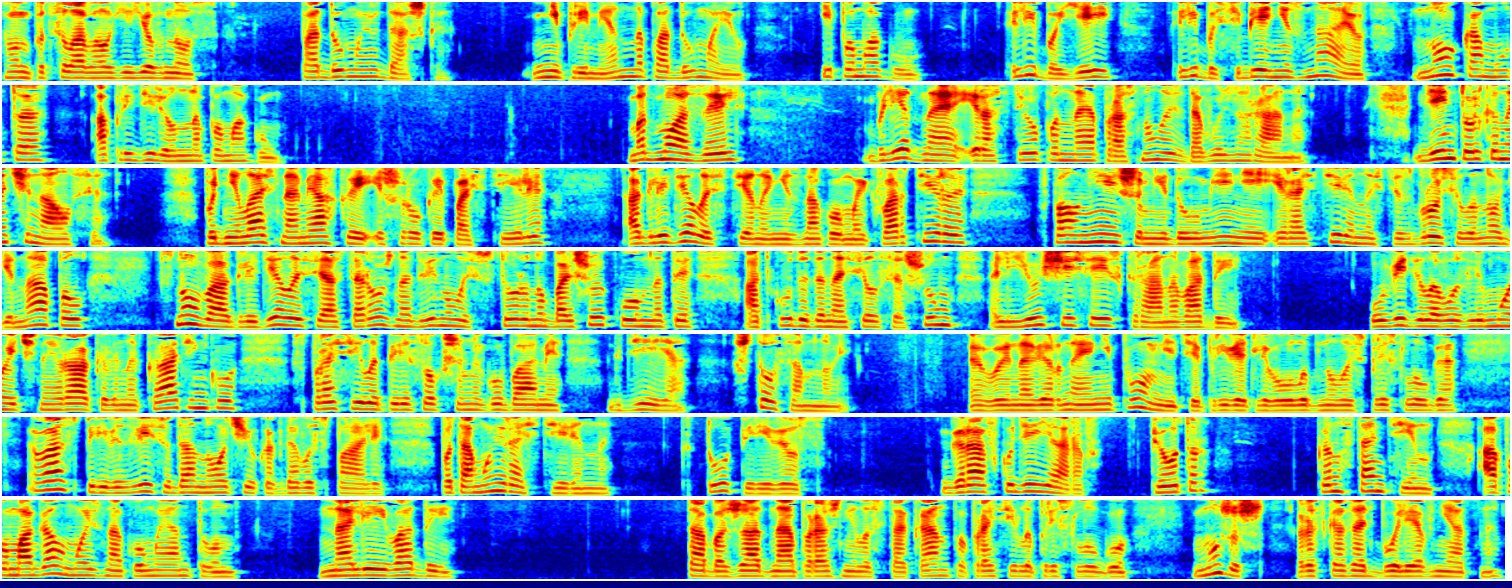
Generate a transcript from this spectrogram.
Он поцеловал ее в нос. «Подумаю, Дашка. Непременно подумаю. И помогу. Либо ей, либо себе, не знаю, но кому-то определенно помогу». Мадмуазель, бледная и растрепанная, проснулась довольно рано. День только начинался. Поднялась на мягкой и широкой постели – оглядела стены незнакомой квартиры, в полнейшем недоумении и растерянности сбросила ноги на пол, снова огляделась и осторожно двинулась в сторону большой комнаты, откуда доносился шум, льющийся из крана воды. Увидела возле моечной раковины Катеньку, спросила пересохшими губами, «Где я? Что со мной?» «Вы, наверное, не помните», — приветливо улыбнулась прислуга. «Вас перевезли сюда ночью, когда вы спали, потому и растеряны». «Кто перевез?» граф Кудеяров, Петр, Константин, а помогал мой знакомый Антон. Налей воды». Таба жадно опорожнила стакан, попросила прислугу. «Можешь рассказать более внятно?»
